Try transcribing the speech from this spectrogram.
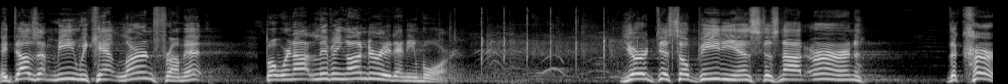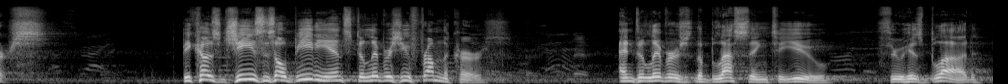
It doesn't mean we can't learn from it, but we're not living under it anymore. Your disobedience does not earn the curse because Jesus' obedience delivers you from the curse and delivers the blessing to you through his blood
